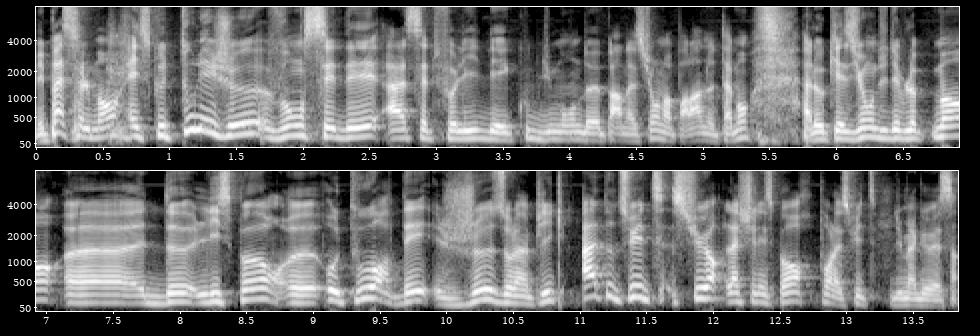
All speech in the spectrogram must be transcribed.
mais pas seulement. Est-ce que tous les jeux vont céder à cette folie des Coupes du Monde par nation? On en parlera notamment à l'occasion du développement de l'e-sport autour des Jeux Olympiques. A tout de suite sur la chaîne e-sport pour la suite du Mag ES1.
